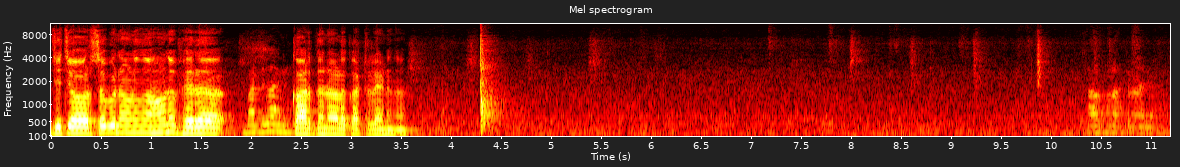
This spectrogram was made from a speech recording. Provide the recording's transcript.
ਜੇ 400 ਬਣਾਉਣੀਆਂ ਹੁਣ ਫਿਰ ਵੱਢ ਲਾਂਗੇ। ਕਰਦ ਨਾਲ ਕੱਟ ਲੈਣੀਆਂ। ਫਲਾ ਕਰਾ ਰਿਹਾ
